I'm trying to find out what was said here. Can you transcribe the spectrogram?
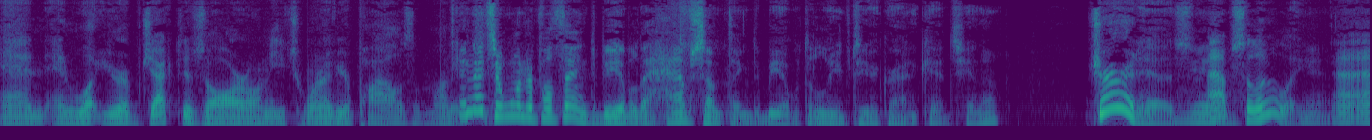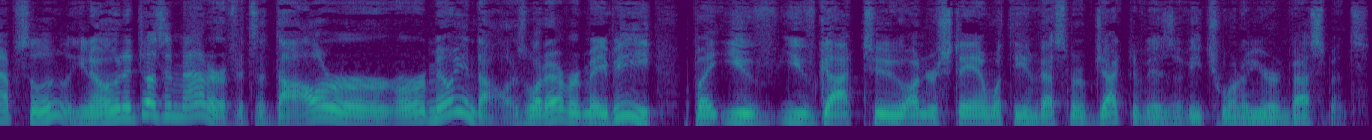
and and what your objectives are on each one of your piles of money. And that's a wonderful thing to be able to have something to be able to leave to your grandkids, you know? Sure, it is. Absolutely, A- absolutely. You know, and it doesn't matter if it's a dollar or, or a million dollars, whatever it may be. But you've you've got to understand what the investment objective is of each one of your investments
